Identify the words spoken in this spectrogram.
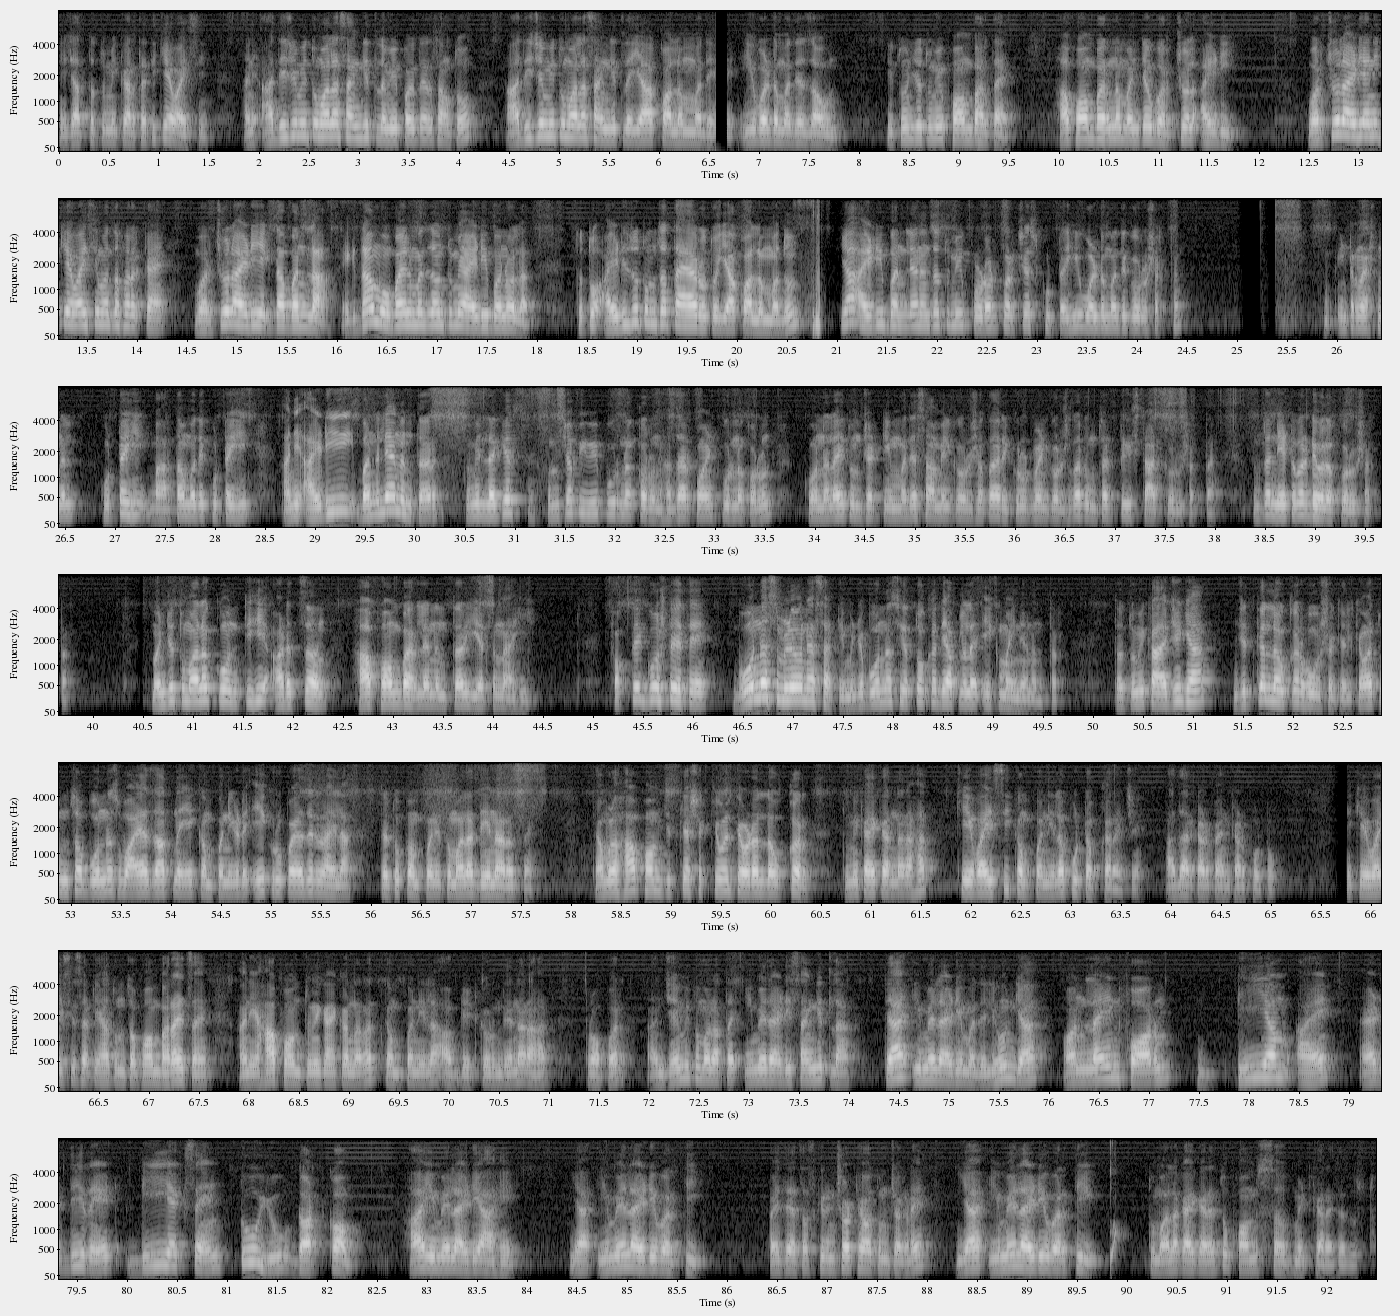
हे जे आत्ता तुम्ही करता ती के वाय सी. आणि आधी जे मी तुम्हाला सांगितलं मी फक्त सांगतो. आधी जे मी तुम्हाला सांगितलं या कॉलममध्ये ई e वर्ल्डमध्ये जाऊन इथून जे तुम्ही फॉर्म भरताय हा फॉर्म भरणं म्हणजे virtual I D virtual I D आणि के वाय सीमधला फरक काय? व्हर्च्युअल आय डी एकदा बनला एकदा मोबाईलमध्ये जाऊन तुम्ही आय डी बनवलात तर तो आय डी जो तुमचा तयार होतो या कॉलममधून या आय डी बनल्यानंतर तुम्ही प्रोडक्ट परचेस कुठंही वर्ल्डमध्ये करू शकता. इंटरनॅशनल कुठंही भारतामध्ये कुठंही आणि आय डी बनल्यानंतर तुम्ही लगेच तुमच्या पी व्ही पूर्ण करून हजार पॉईंट पूर्ण करून कोणालाही तुमच्या टीममध्ये सामील करू शकता रिक्रुटमेंट करू शकता तुमचा ट्री स्टार्ट करू शकता तुमचा नेटवर्क डेव्हलप करू शकता. म्हणजे तुम्हाला कोणतीही अडचण हा फॉर्म भरल्यानंतर येत नाही. फक्त एक गोष्ट येते बोनस मिळवण्यासाठी म्हणजे बोनस येतो कधी आपल्याला एक महिन्यानंतर. तर तुम्ही काळजी घ्या जितकं लवकर होऊ शकेल किंवा तुमचा बोनस वाया जात नाही कंपनीकडे एक रुपया जरी राहिला तर तो कंपनी तुम्हाला देणारच नाही त्यामुळं हा फॉर्म जितक्या शक्य होईल तेवढ्या लवकर तुम्ही काय करणार आहात? के वाय सी कंपनीला पुटअप करायचे. Aadhaar card PAN card photo. हे के वाय सीसाठी हा तुमचा फॉर्म भरायचा आहे आणि हा फॉर्म तुम्ही काय करणार आहात? कंपनीला अपडेट करून देणार आहात. प्रॉपर. आणि जे मी तुम्हाला आता ईमेल आय डी सांगितला त्या ईमेल आय डीमध्ये लिहून घ्या online form D M I at the rate D X N two U dot com. हा ईमेल आय डी आहे. या ईमेल आय डीवरती पहिले याचा स्क्रीनशॉट ठेवा तुमच्याकडे. या ईमेल आय डीवरती तुम्हाला काय करायचं? तो फॉर्म सबमिट करायचा दोस्त.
